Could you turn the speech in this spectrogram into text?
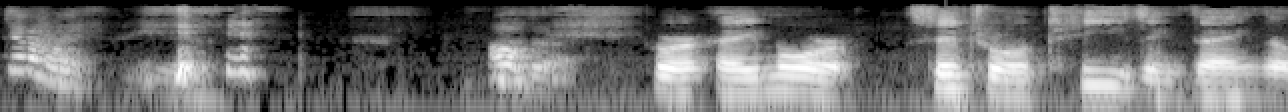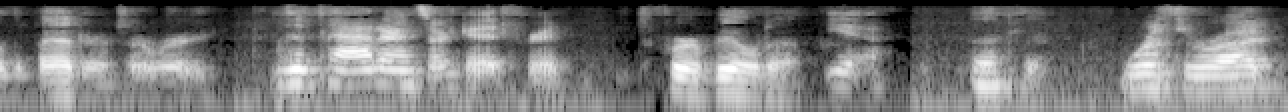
get away from me. I'll do it. for a more sensual teasing thing. Though the patterns are ready The patterns are good for it. for a build up. Yeah, Okay. Worth the ride?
